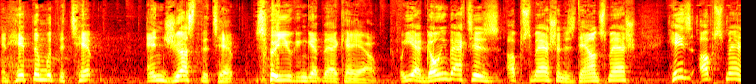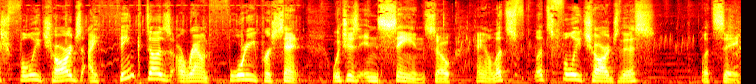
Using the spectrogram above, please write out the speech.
and hit them with the tip and just the tip so you can get that KO. But yeah, going back to his up smash and his down smash, his up smash fully charged I think does around 40%, which is insane. So hang on, let's let's fully charge this. Let's see.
